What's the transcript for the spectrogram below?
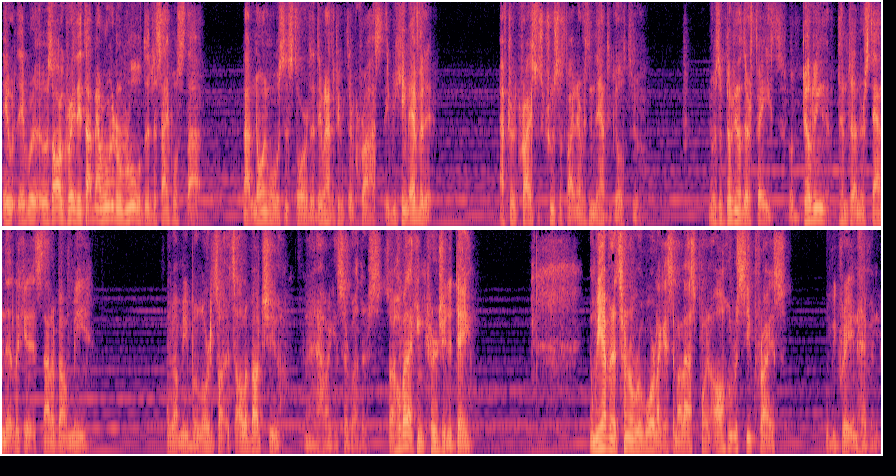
they they were. It was all great. They thought, man, we're going to rule. The disciples stopped, not knowing what was in store. That they would have to pick up their cross. They became evident after Christ was crucified and everything they had to go through. It was a building of their faith, but building them to understand that look, at it's not about me, not about me, but Lord, it's all it's all about you and how I can serve others. So I hope that can encourage you today. And we have an eternal reward. Like I said, my last point: all who receive Christ will be great in heaven.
